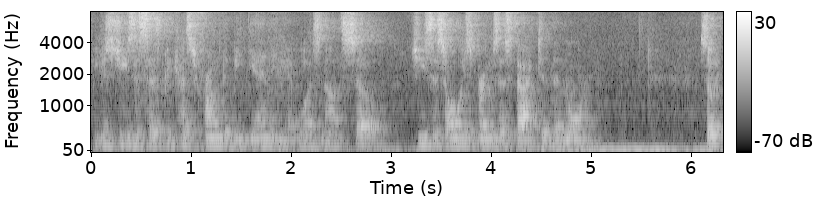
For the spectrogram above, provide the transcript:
Because Jesus says, because from the beginning it was not so. Jesus always brings us back to the norm. So,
